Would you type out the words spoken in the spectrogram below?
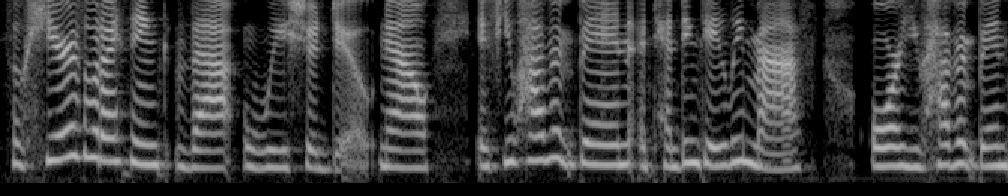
So, here's what I think that we should do. Now, if you haven't been attending daily Mass or you haven't been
